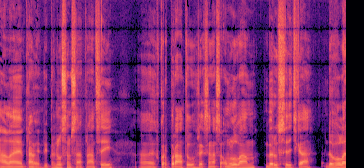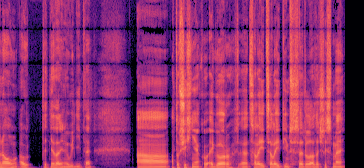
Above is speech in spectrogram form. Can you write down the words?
Ale právě vyprdnul jsem se na práci uh, v korporátu, řekl jsem, já se omlouvám, beru si teďka dovolenou a teď mě tady neuvidíte. A, a to všichni, jako Egor, celý, celý tým se sedl a začali jsme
